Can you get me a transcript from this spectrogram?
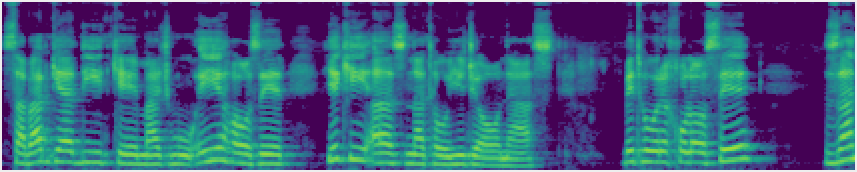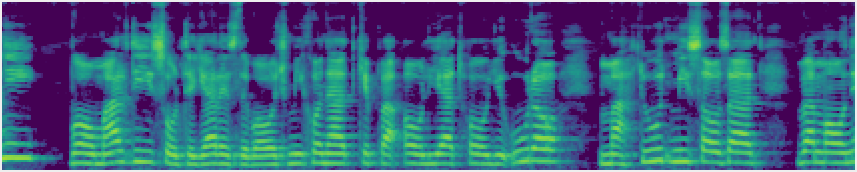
سبب گردید که مجموعه حاضر یکی از نتایج آن است. به طور خلاصه زنی با مردی سلطگر ازدواج می کند که فعالیت های او را محدود می سازد و مانع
